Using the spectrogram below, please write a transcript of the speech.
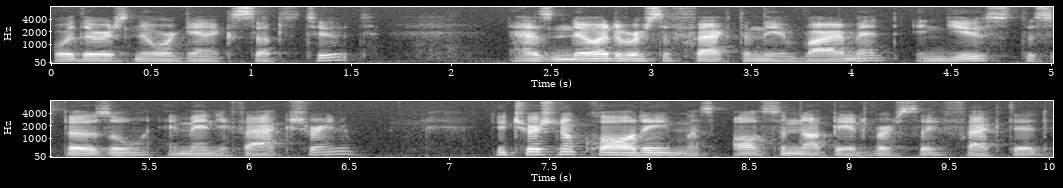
or there is no organic substitute. It has no adverse effect on the environment in use, disposal, and manufacturing. Nutritional quality must also not be adversely affected,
